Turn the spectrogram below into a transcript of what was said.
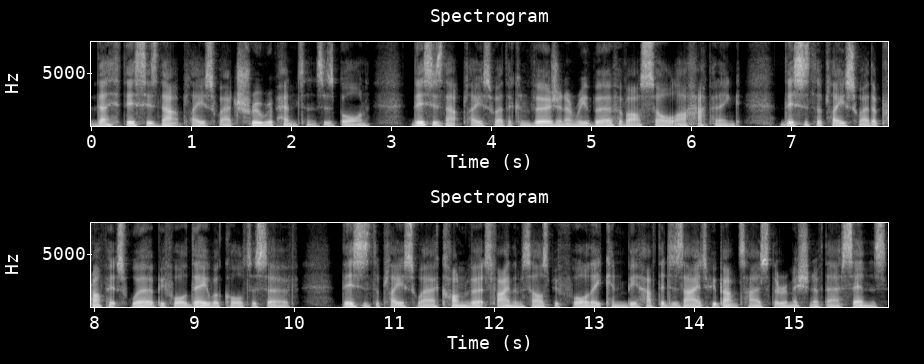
This is that place where true repentance is born. This is that place where the conversion and rebirth of our soul are happening. This is the place where the prophets were before they were called to serve. This is the place where converts find themselves before they can be, have the desire to be baptized for the remission of their sins.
